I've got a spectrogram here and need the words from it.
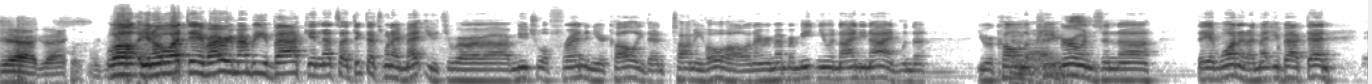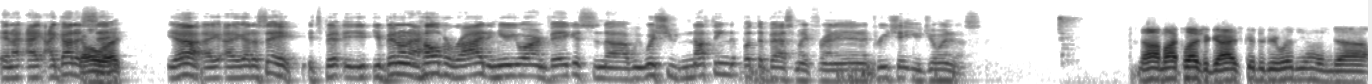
Yeah, exactly. Well, you know what, Dave? I remember you back, and that's I think that's when I met you through our uh, mutual friend and your colleague then, Tommy Hohol, and I remember meeting you in '99 when the you were calling nice. the P Bruins and. Uh, they had won it. I met you back then, and I, I, I gotta All say, right. yeah, I, I, gotta say, it's been you've been on a hell of a ride, and here you are in Vegas, and uh, we wish you nothing but the best, my friend, and I appreciate you joining us. No, my pleasure, guys. Good to be with you, and uh,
